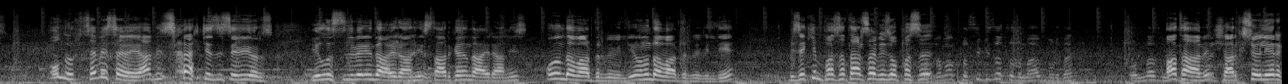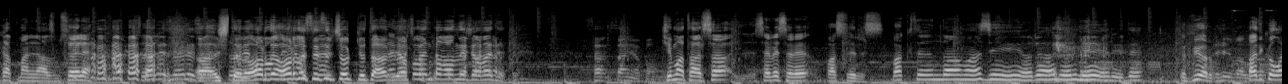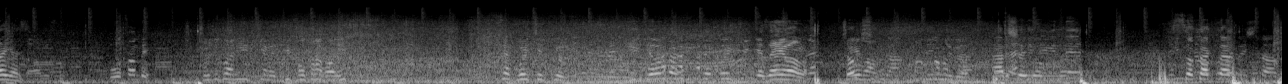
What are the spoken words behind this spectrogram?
olur. Seve seve ya. Biz herkesi seviyoruz. Yıldız Tilbe'nin de hayranıyız. Tarkan'ın da hayranıyız. Onun da vardır bir bildiği. Onun da vardır bir bildiği. Bize kim pas atarsa biz o pası O zaman pası biz atalım abi buradan. Olmaz mı? at abi. Şarkı söyleyerek atman lazım. Söyle. söyle söyle. Aa, işte Söyle, orada orada sesim çok kötü abi. Sen aç ben tamamlayacağım hadi. Sen, sen yap abi. Kim atarsa seve seve pas veririz. Baktığında mazi aradır geride. Öpüyorum. Eyvallah. Hadi kolay gelsin. Oğuzhan Bey, çocuklar yetişemedi. Bir fotoğraf alayım. Size boy çekiyorum. Videoya bak, size boy çekeceğiz. Eyvallah. Çok şükür abi. Bildiğin gibi. Her şey yolunda. Biz sokaklarda işte abi.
